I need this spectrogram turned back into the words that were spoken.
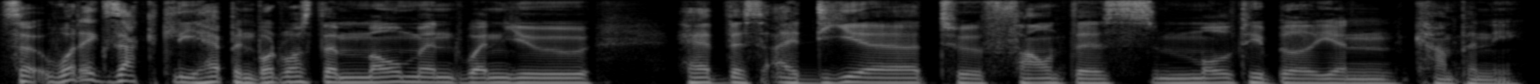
So, what exactly happened? What was the moment when you had this idea to found this multi-billion company?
